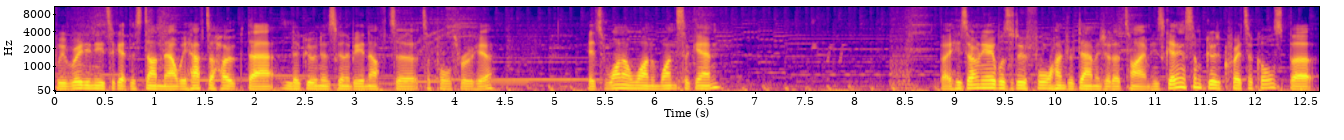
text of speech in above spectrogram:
We really need to get this done now. We have to hope that Laguna is going to be enough to, to pull through here. It's one-on-one -on -one once again. But he's only able to do 400 damage at a time. He's getting some good criticals, but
